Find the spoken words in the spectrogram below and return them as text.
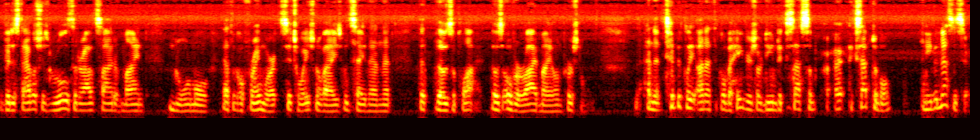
If it establishes rules that are outside of my normal ethical framework, situational values would say then that that those apply. Those override my own personal ones. And that typically unethical behaviors are deemed uh, acceptable and even necessary.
